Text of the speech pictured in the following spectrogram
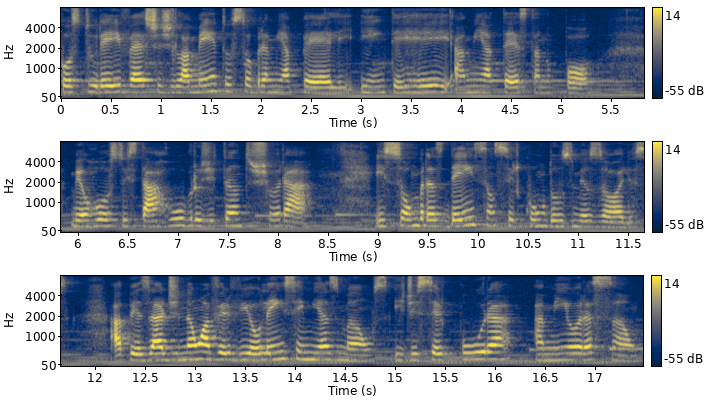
Costurei vestes de lamento sobre a minha pele e enterrei a minha testa no pó. Meu rosto está rubro de tanto chorar, e sombras densas circundam os meus olhos. Apesar de não haver violência em minhas mãos e de ser pura a minha oração.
